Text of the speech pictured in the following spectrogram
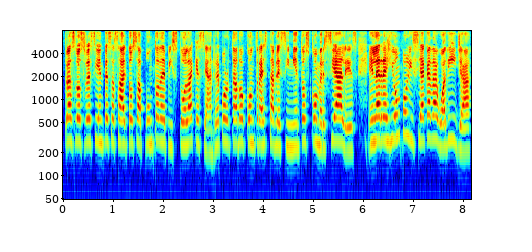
tras los recientes asaltos a punta de pistola que se han reportado contra establecimientos comerciales en la región policíaca de Aguadilla,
